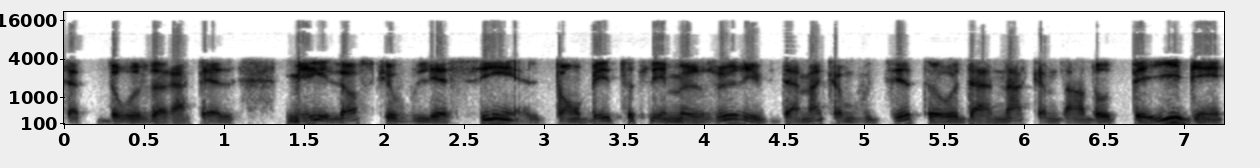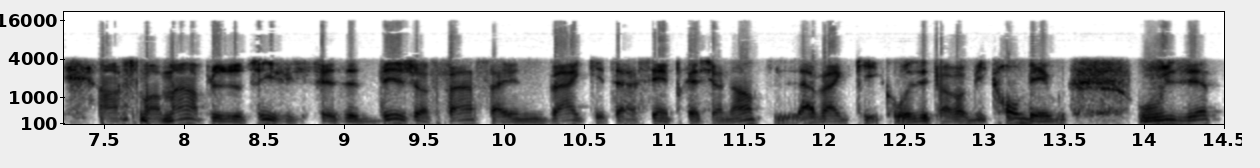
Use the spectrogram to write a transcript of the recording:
cette dose de rappel. Mais lorsque vous laissez tomber toutes les mesures, évidemment, comme vous dites, au Danemark comme dans d'autres pays, bien en ce moment, en plus de ça, ils faisaient déjà face à une vague qui était assez impressionnante, la vague qui est causée par Omicron. Bien, vous, vous êtes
